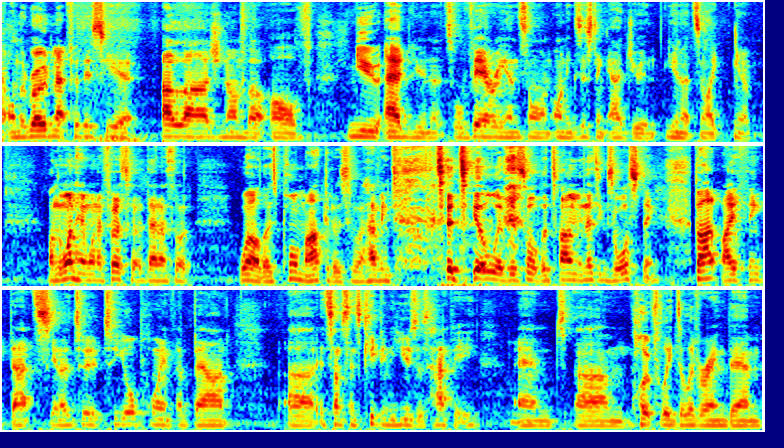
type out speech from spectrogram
know, on the roadmap for this year, a large number of new ad units or variants on, on existing ad un- units. And like, you know, on the one hand, when I first heard that, I thought, well, those poor marketers who are having to, to deal with this all the time, I mean, that's exhausting. But I think that's, you know, to, to your point about, uh, in some sense, keeping the users happy and um, hopefully delivering them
